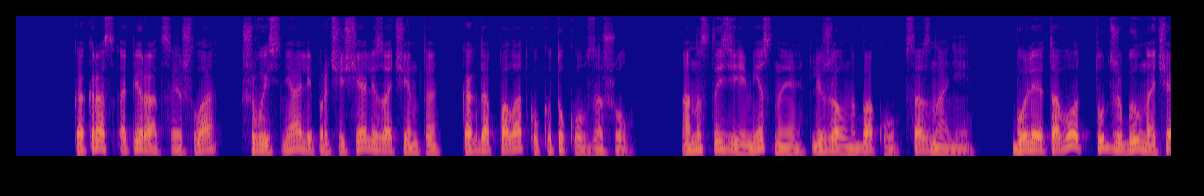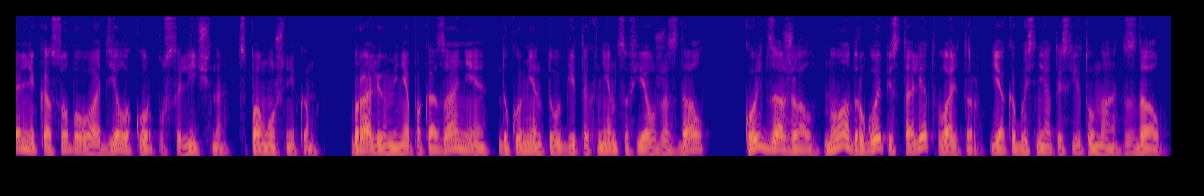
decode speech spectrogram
Как раз операция шла, швы сняли, прочищали зачем-то, когда в палатку Катуков зашел. Анестезия местная лежал на боку, в сознании. Более того, тут же был начальник особого отдела корпуса, лично, с помощником. Брали у меня показания, документы убитых немцев я уже сдал. Кольт зажал, ну а другой пистолет, Вальтер, якобы снятый с летуна, сдал.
